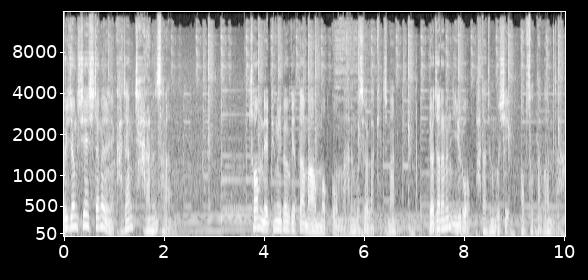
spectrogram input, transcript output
의정 씨의 시장을 가장 잘하는 사람. 처음 랩핑을 배우겠다 마음먹고 많은 곳에 연락했지만 여자라는 이유로 받아주는 곳이 없었다고 합니다.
